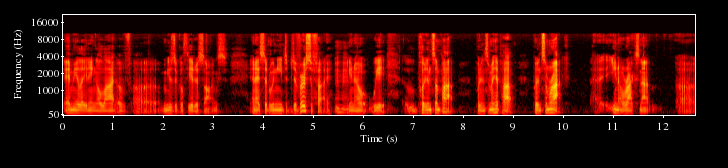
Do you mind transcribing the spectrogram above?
emulating a lot of uh, musical theater songs, and I said we need to diversify. Mhm. You know, we put in some pop, put in some hip hop, put in some rock. Uh, you know, rock's not uh,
